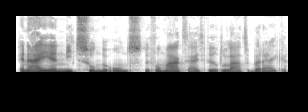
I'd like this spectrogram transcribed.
En Hij hen niet zonder ons de volmaaktheid wilde laten bereiken.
